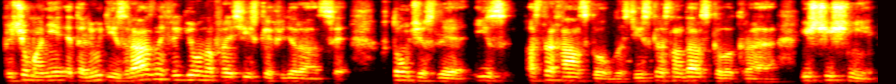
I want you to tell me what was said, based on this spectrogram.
Причем они, это люди из разных регионов Российской Федерации, в том числе из Астраханской области, из Краснодарского края, из Чечни.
